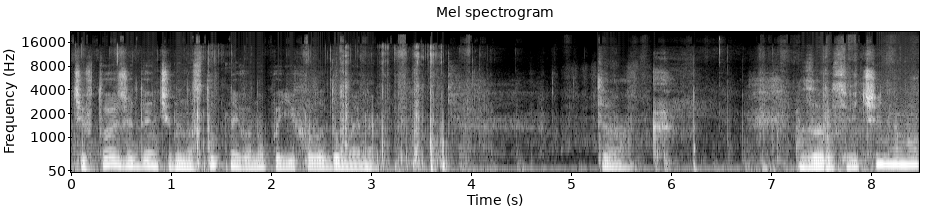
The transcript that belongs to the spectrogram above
чи в той же день, чи на наступний вона поїхала до мене. Так. Зараз відчинимо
